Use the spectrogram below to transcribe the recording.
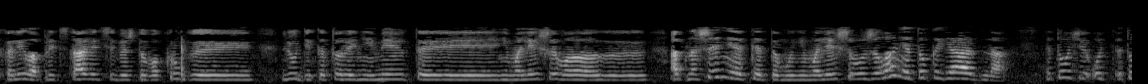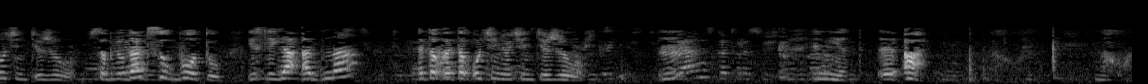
Халила представить себе, что вокруг э, люди, которые не имеют э, ни малейшего отношения к этому, ни малейшего желания, только я одна. Это очень, это очень тяжело. Соблюдать субботу, если я одна, это, это очень-очень тяжело. Нет. Э, а. Нахон.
